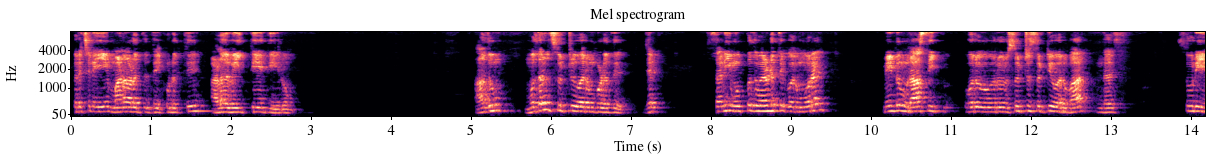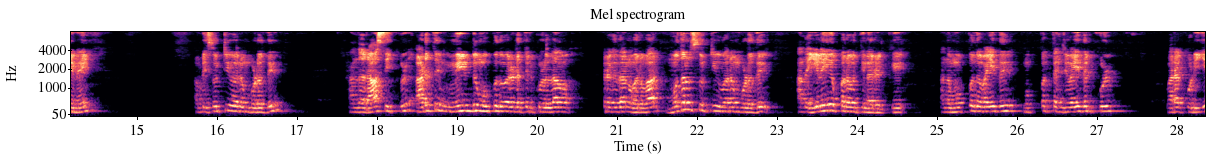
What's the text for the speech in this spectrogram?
பிரச்சனையை மன அழுத்தத்தை கொடுத்து அள வைத்தே தீரும். அதுவும் முதல் சுற்று வரும் பொழுது. ஜென்- சனி முப்பது வருடத்துக்கு ஒரு முறை மீண்டும் ராசி ஒரு ஒரு சுற்று சுற்றி வருவார் இந்த சூரியனை. அப்படி சுற்றி வரும் பொழுது அந்த ராசிக்குள் அடுத்து மீண்டும் முப்பது வருடத்திற்குள்ள தான் பிறகுதான் வருவார். முதல் சுற்றி வரும் பொழுது அந்த இளைய பருவத்தினருக்கு அந்த முப்பது வயது முப்பத்தஞ்சு வயதிற்குள் வரக்கூடிய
